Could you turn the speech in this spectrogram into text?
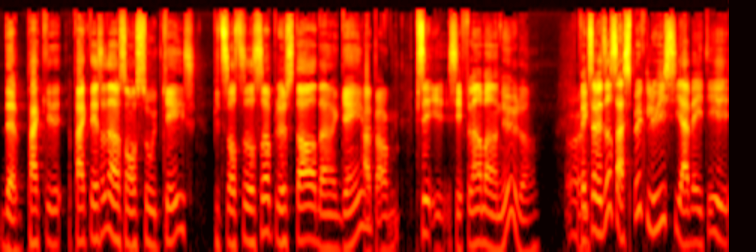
de paquer, pacter ça dans son suitcase, puis de sortir ça plus tard dans le game. Attendre. Puis c'est, c'est flambant nul, là. Fait que ça veut dire, ça se peut que lui, s'il avait été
